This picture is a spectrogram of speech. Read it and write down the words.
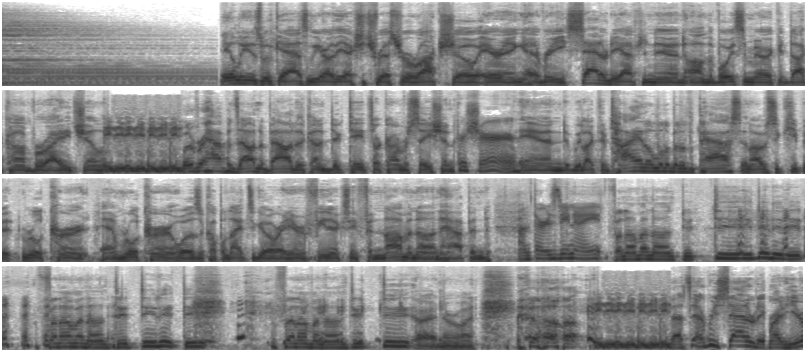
Aliens with Gas. We are the extraterrestrial rock show airing every Saturday afternoon on the voiceamerica.com variety channel. Whatever happens out and about, it kind of dictates our conversation. For sure. And we like to tie in a little bit of the past and obviously keep it real current. And real current was a couple nights ago right here in Phoenix, a phenomenon happened. On Thursday night. Phenomenon. Do, do, do, do, do. phenomenon. Do, do, do, do. Phenomenon. Do, do. All right, never mind. That's every Saturday right here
